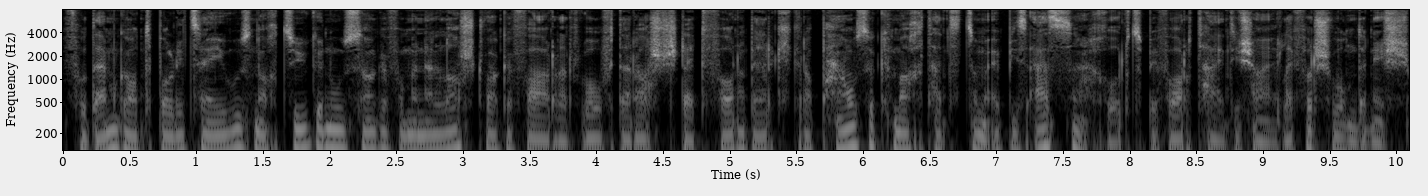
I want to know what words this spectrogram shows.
Von dem geht die Polizei aus nach Zeugenaussagen von einem Lastwagenfahrer, der auf der Raststätte Vorarlberg gerade Pause gemacht hat, um etwas zu essen, kurz bevor Heidi Scheurle verschwunden ist.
